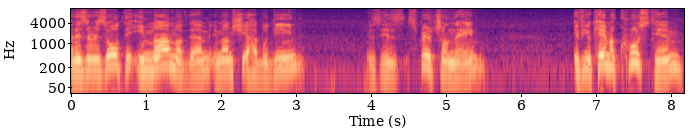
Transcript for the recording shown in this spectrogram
And as a result the imam of them, Imam Shihabuddin is his spiritual name, if you came across him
